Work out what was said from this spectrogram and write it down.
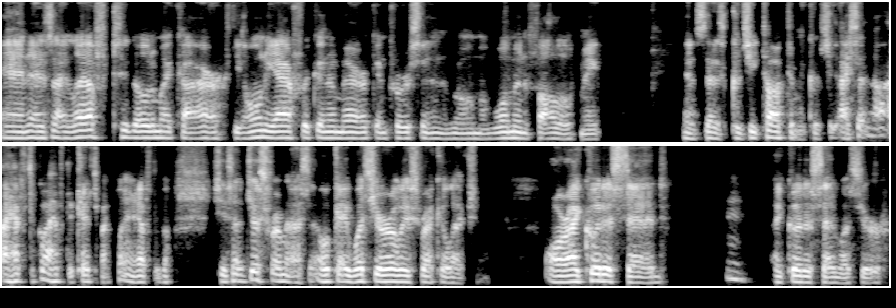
And as I left to go to my car, the only African American person in the room, a woman, followed me and says, Could she talk to me? Could she? I said, No, I have to go. I have to catch my plane. I have to go. She said, Just for a minute. I said, Okay, what's your earliest recollection? Or I could have said, Hmm. I could have said, What's your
